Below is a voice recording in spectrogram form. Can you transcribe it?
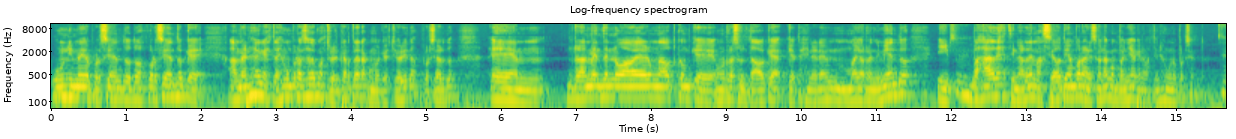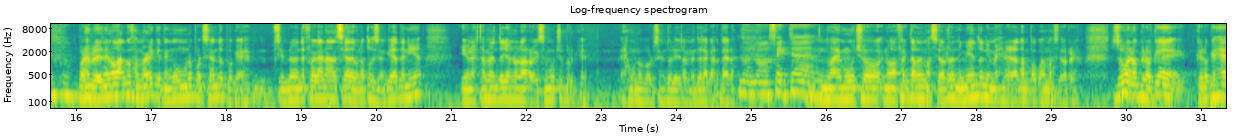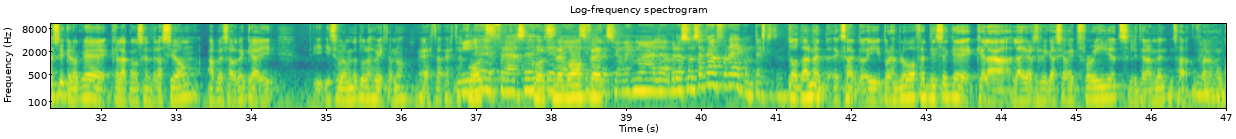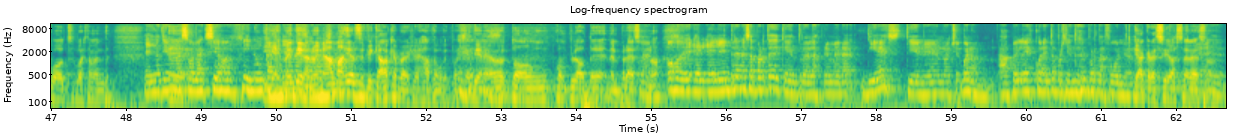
1,5%, 2%, que a menos de que estés en un proceso de construir cartera, como el que estoy ahorita, por cierto, eh, realmente no va a haber un outcome que un resultado que, que te genere un mayor rendimiento y vas a destinar demasiado tiempo a analizar una compañía que nada más tienes un 1%. Por ejemplo, yo tengo Bank of America que tengo un 1% porque simplemente fue ganancia de una posición que ya tenía y honestamente yo no la reviso mucho porque es 1% literalmente de la cartera. No, no afecta. No hay mucho, no va a afectar demasiado el rendimiento ni me genera tampoco demasiado riesgo. Entonces, bueno, creo que, creo que es eso y creo que, que la concentración, a pesar de que hay y, seguramente tú lo has visto, ¿no? Esta, estas Miles de frases de que la diversificación es mala, pero son sacadas fuera de contexto. Totalmente, exacto. Y por ejemplo, Buffett dice que, que la, la, diversificación es for idiots, literalmente, o sea, bueno, es un quote supuestamente. Él no tiene una eh, sola acción y nunca Y es mentira, no hay nada más diversificado que Berkshire Hathaway, porque tiene todo un complot de, de empresas, ¿no? Ojo, él, él, entra en esa parte de que dentro de las primeras 10 tiene, noche, bueno, Apple es 40% del portafolio. Que ha crecido a hacer eso. Eh,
